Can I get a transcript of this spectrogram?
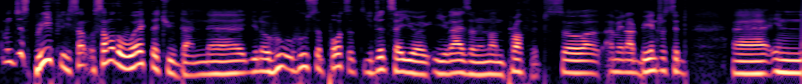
I mean, just briefly, some some of the work that you've done. Uh, you know, who who supports it? You did say you you guys are a non-profit, so uh, I mean, I'd be interested uh, in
